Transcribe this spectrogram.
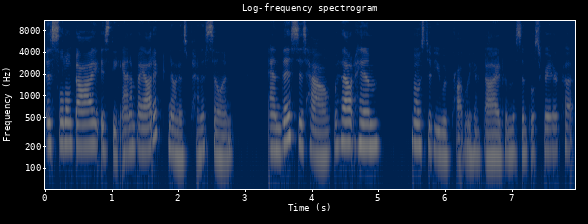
This little guy is the antibiotic known as penicillin, and this is how, without him, most of you would probably have died from a simple scrator cut.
